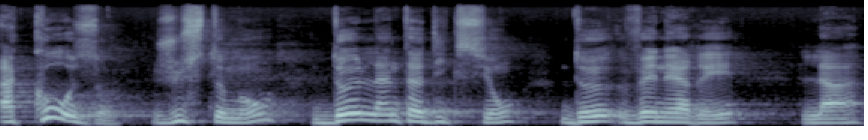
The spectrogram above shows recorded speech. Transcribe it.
à cause justement de l'interdiction de vénérer la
